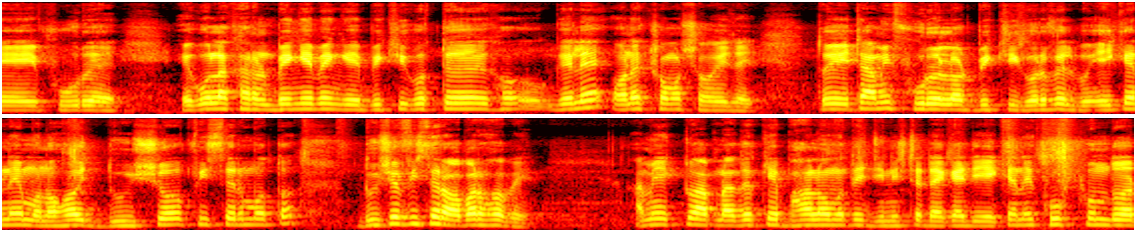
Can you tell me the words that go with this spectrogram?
এই ফুরে এগুলা, কারণ ভেঙে ভেঙে বিক্রি করতে গেলে অনেক সমস্যা হয়ে যায়। তো এটা আমি ফুরে লট বিক্রি করে ফেলব। এইখানে মনে হয় দুইশো পিসের মতো, দুইশো পিসের অভার হবে। আমি একটু আপনাদেরকে ভালো মতো জিনিসটা দেখাই দিই। এখানে খুব সুন্দর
